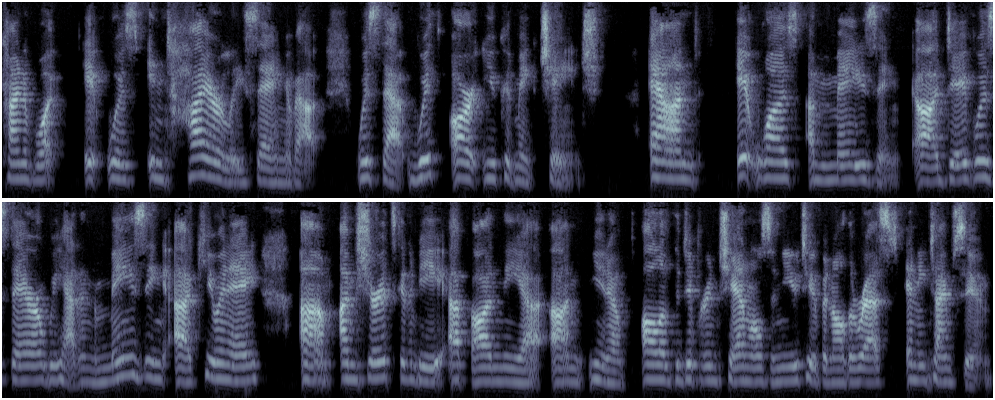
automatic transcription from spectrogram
kind of what it was entirely saying about was that with art you could make change and it was amazing uh, dave was there we had an amazing uh, q&a um, i'm sure it's going to be up on the uh, on you know all of the different channels and youtube and all the rest anytime soon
